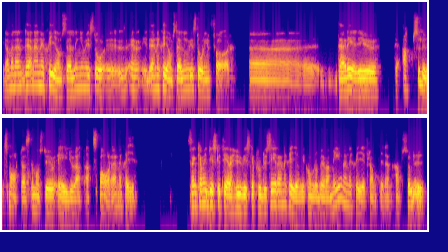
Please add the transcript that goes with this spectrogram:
Ja, men den, energiomställningen vi står, eh, den energiomställning vi står inför, eh, där är det ju det absolut smartaste måste ju, är ju att, att spara energi. Sen kan vi diskutera hur vi ska producera energi och vi kommer att behöva mer energi i framtiden, absolut.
